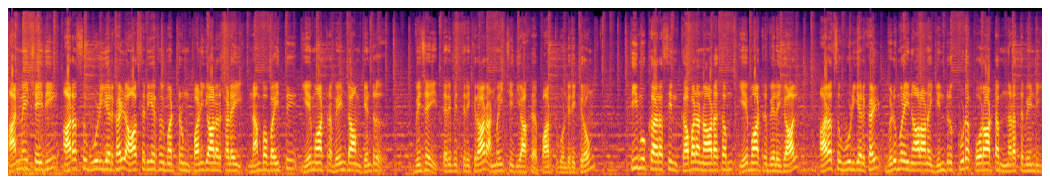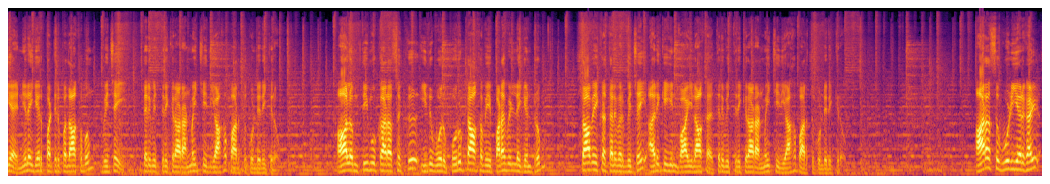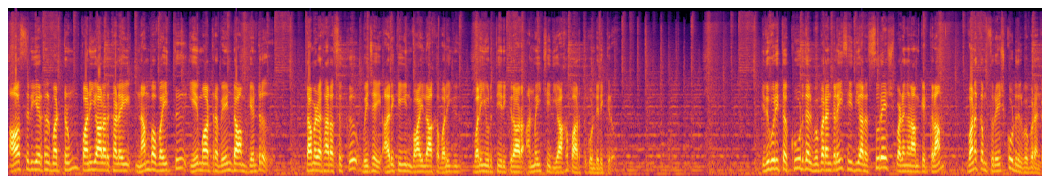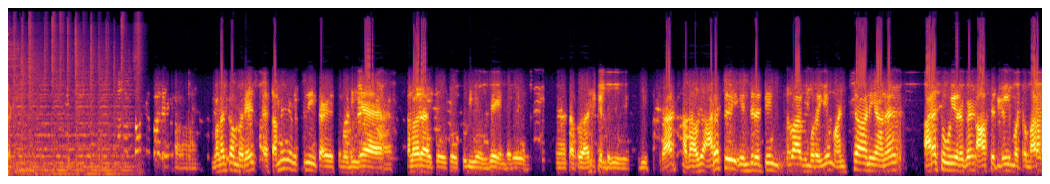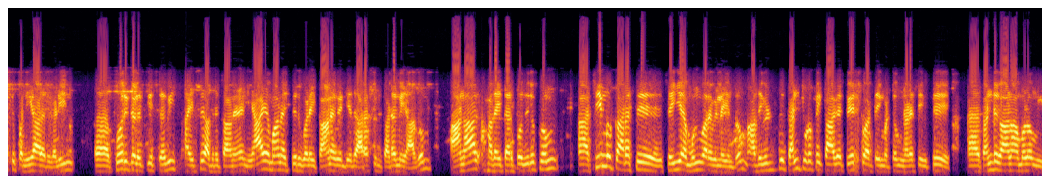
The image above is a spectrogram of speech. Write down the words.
அண்மை செய்தி அரசு ஊழியர்கள் ஆசிரியர்கள் மற்றும் பணியாளர்களை நம்ப வைத்து ஏமாற்ற வேண்டாம் என்று விஜய் தெரிவித்திருக்கிறார். அண்மை செய்தியாக பார்த்து கொண்டிருக்கிறோம். திமுக அரசின் கபல நாடகம் ஏமாற்று வேலையால் அரசு ஊழியர்கள் விடுமுறை நாளான இன்று கூட போராட்டம் நடத்த வேண்டிய நிலை ஏற்பட்டிருப்பதாகவும் விஜய் தெரிவித்திருக்கிறார். அண்மை செய்தியாக பார்த்து கொண்டிருக்கிறோம். ஆளும் திமுக அரசுக்கு இது ஒரு பொருட்டாகவே படவில்லை என்றும் சாவேக தலைவர் விஜய் அறிக்கையின் வாயிலாக தெரிவித்திருக்கிறார். அண்மை செய்தியாக பார்த்துக் கொண்டிருக்கிறோம். அரசு ஊழியர்கள் ஆசிரியர்கள் மற்றும் பணியாளர்களை நம்ப வைத்து ஏமாற்ற வேண்டாம் என்று தமிழக அரசுக்கு விஜய் அறிக்கையின் வாயிலாக வலியு வலியுறுத்தியிருக்கிறார் அண்மை செய்தியாக பார்த்துக் கொண்டிருக்கிறோம். இதுகுறித்த கூடுதல் விவரங்களை செய்தியாளர் சுரேஷ் வழங்க நாம் கேட்கலாம். வணக்கம் சுரேஷ் கூடுதல் விவரங்கள். வணக்கம் பரேஷ் தமிழக வெற்றி கழகத்தினுடைய தலைவராக கூடிய விஜய் என்பது அஹ், தற்போது அறிக்கை என்று தெரிவித்திருக்கிறார். அதாவது அரசு எந்திரத்தின் நிர்வாக முறையும் அஞ்சாணியான அரசு ஊழியர்கள் ஆசிரியர்கள் மற்றும் அரசு பணியாளர்களின் கோரிக்கைகளுக்கு செவி சாய்த்து அதற்கான நியாயமான தீர்வுகளை காண வேண்டியது அரசின் கடமையாகும். ஆனால் அதை தற்போது இருக்கும் திமுக அரசு செய்ய முன்வரவில்லை என்றும் அதை விடுத்து கண் துடைப்பைக்காக பேச்சுவார்த்தை மட்டும் நடத்திவிட்டு கண்டு காணாமலும்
